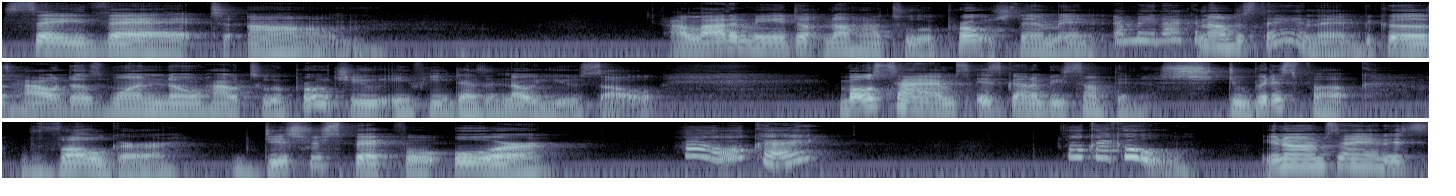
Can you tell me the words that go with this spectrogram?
say that um, a lot of men don't know how to approach them and i mean i can understand that because how does one know how to approach you if he doesn't know you? So most times it's to be something stupid as fuck vulgar disrespectful or oh okay. Okay cool. You know what i'm saying? It's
